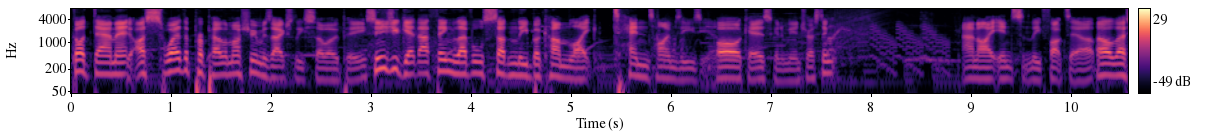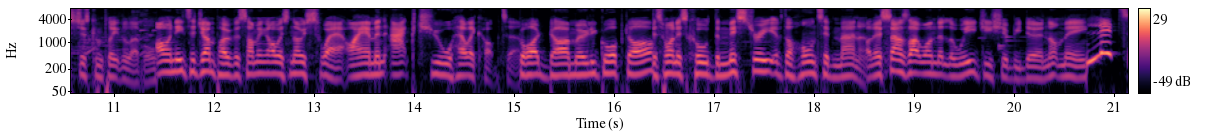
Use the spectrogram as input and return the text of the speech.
God damn it. I swear the propeller mushroom is actually so OP. As soon as you get that thing, levels suddenly become like 10 times easier. Oh, okay, this is to be interesting and I instantly fucked it up. Oh, let's just complete the level. Oh, I need to jump over something. Oh, it's no sweat. I am an actual helicopter. Goddamn helicopter. This one is called The Mystery of the Haunted Manor. Oh, this sounds like one that Luigi should be doing, not me. Let's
